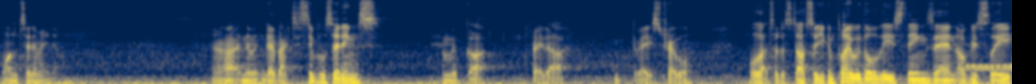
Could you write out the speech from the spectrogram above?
one centimeter. All right, and then we can go back to simple settings and we've got fader, bass, treble, all that sort of stuff. So you can play with all these things and obviously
